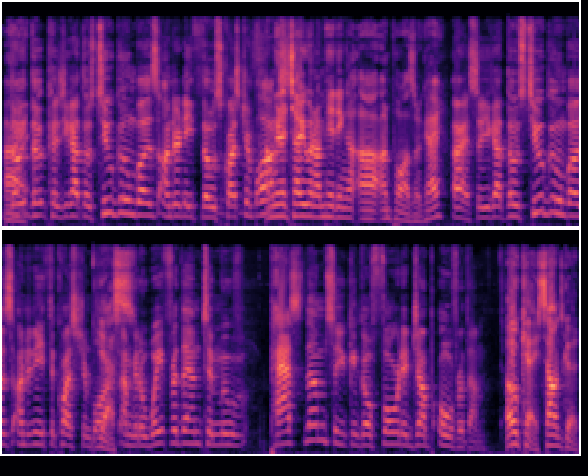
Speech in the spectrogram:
Because right. you got those two Goombas underneath those question blocks. I'm gonna tell you when I'm hitting uh, unpause. Okay. All right, so you got those two Goombas underneath the question blocks. Yes. I'm gonna wait for them to move past them so you can go forward and jump over them. Okay. Sounds good.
